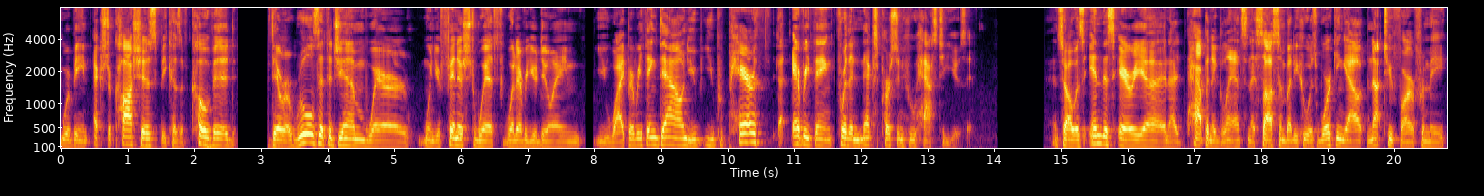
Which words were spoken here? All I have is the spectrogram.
we're being extra cautious because of COVID. There are rules at the gym where when you're finished with whatever you're doing, you wipe everything down, you, you prepare th- uh, everything for the next person who has to use it. And so I was in this area and I happened to glance and I saw somebody who was working out not too far from me.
